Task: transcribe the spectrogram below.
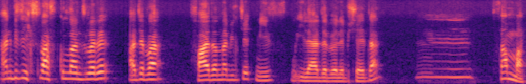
Hani biz Xbox kullanıcıları acaba faydalanabilecek miyiz bu ileride böyle bir şeyden? Hmm, sanmam.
